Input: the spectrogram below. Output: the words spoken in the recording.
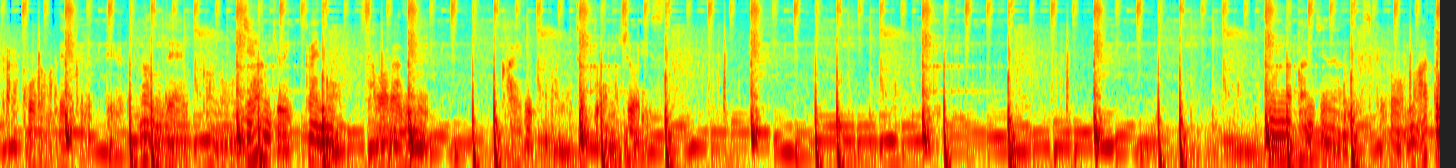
機からコーラが出てくるっていう。なのであの自販機を一回も触らずに買えるっていうのはねちょっと面白いです。そんな感じなんですけどまああと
